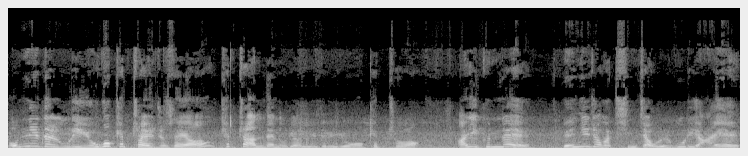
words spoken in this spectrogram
언니들 우리 요거 캡처 해주세요. 캡처 안 된 우리 언니들은 요거 capture. 아니, 근데 매니저가 진짜 얼굴이 아예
